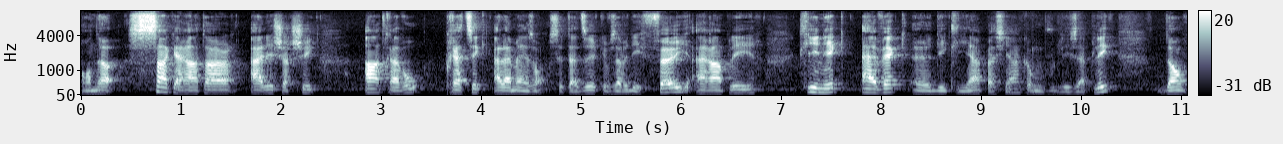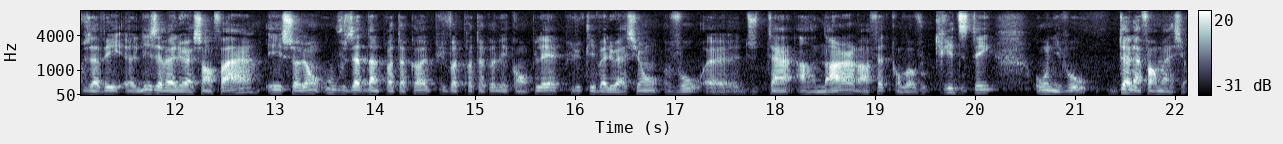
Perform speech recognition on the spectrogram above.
On a 140 heures à aller chercher en travaux pratique à la maison, c'est-à-dire que vous avez des feuilles à remplir cliniques avec des clients, patients, comme vous les appelez. Donc, vous avez euh, les évaluations à faire et selon où vous êtes dans le protocole, plus votre protocole est complet, plus que l'évaluation vaut euh, du temps en heures, en fait, qu'on va vous créditer au niveau de la formation.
